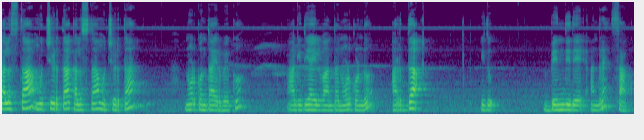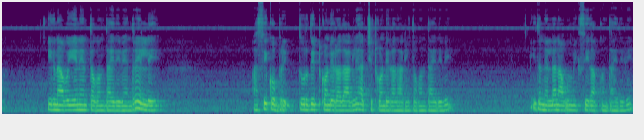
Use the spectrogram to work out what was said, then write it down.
ಕಲಿಸ್ತಾ, ಮುಚ್ಚಿಡ್ತಾ ಕಲಿಸ್ತಾ, ಮುಚ್ಚಿಡ್ತಾ ನೋಡ್ಕೊತಾ ಇರಬೇಕು. ಆಗಿದೆಯಾ ಇಲ್ವಾ ಅಂತ ನೋಡಿಕೊಂಡು ಅರ್ಧ ಇದು ಬೆಂದಿದೆ ಅಂದರೆ ಸಾಕು. ಈಗ ನಾವು ಏನೇನು ತೊಗೊತಾ ಇದ್ದೀವಿ ಅಂದರೆ ಇಲ್ಲಿ ಹಸಿ ಕೊಬ್ಬರಿ ತುರಿದಿಟ್ಕೊಂಡಿರೋದಾಗಲಿ, ಹಚ್ಚಿಟ್ಕೊಂಡಿರೋದಾಗಲಿ ತೊಗೊತಾ ಇದ್ದೀವಿ. ಇದನ್ನೆಲ್ಲ ನಾವು ಮಿಕ್ಸಿಗೆ ಹಾಕ್ಕೊತಾ ಇದ್ದೀವಿ.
